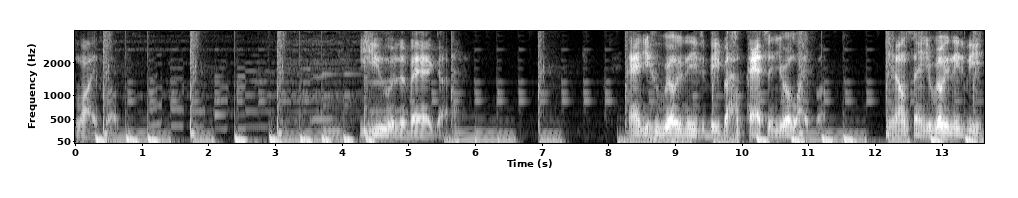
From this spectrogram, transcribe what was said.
life up. You are the bad guy. And you really need to be about patching your life up. You know what I'm saying? You really need to be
